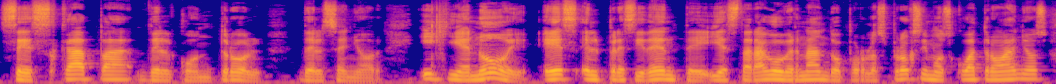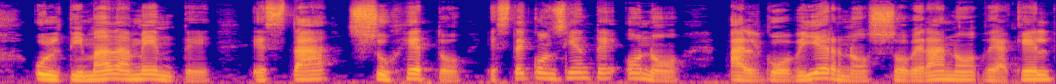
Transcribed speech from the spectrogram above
se escapa del control del Señor. Y quien hoy es el presidente y estará gobernando por los próximos cuatro años, ultimadamente está sujeto, esté consciente o no, al gobierno soberano de aquel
